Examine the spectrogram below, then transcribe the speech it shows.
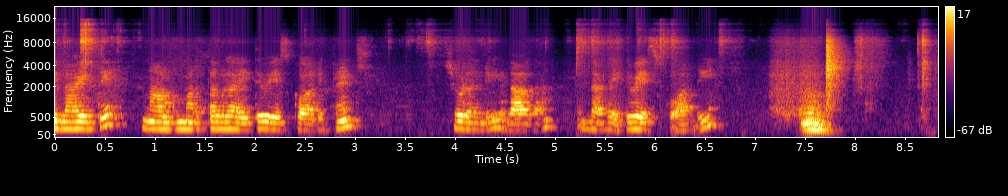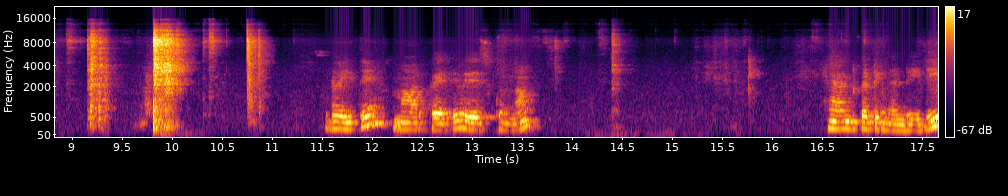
ఇలా అయితే నాలుగు మడతలుగా అయితే వేసుకోవాలి ఫ్రెండ్స్. చూడండి ఇలాగా ఇలాగైతే వేసుకోవాలి. ఇప్పుడైతే మార్క్ అయితే వేసుకుందాం. హ్యాండ్ కటింగ్ అండి ఇది.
